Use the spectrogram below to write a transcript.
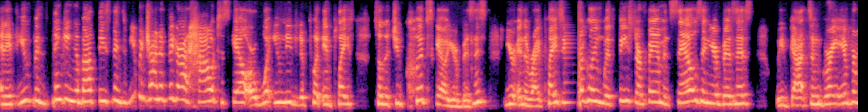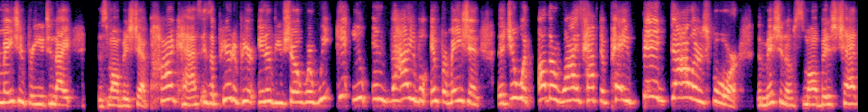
And if you've been thinking about these things, if you've been trying to figure out how to scale or what you needed to put in place so that you could scale your business, you're in the right place. If you're struggling with feast or famine sales in your business, We've got some great information for you tonight. The Small Biz Chat podcast is a peer to peer interview show where we get you invaluable information that you would otherwise have to pay big dollars for. The mission of Small Biz Chat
